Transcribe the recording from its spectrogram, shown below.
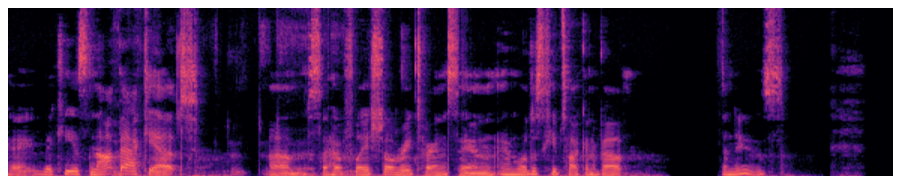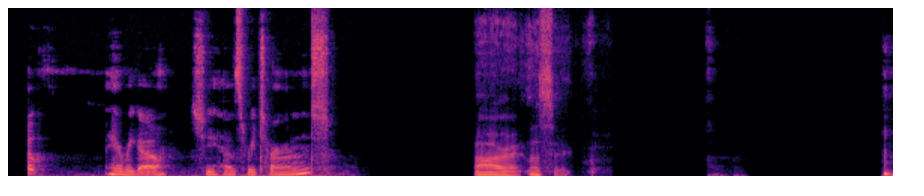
okay. Vicki is not back yet. Um, so hopefully she'll return soon, and we'll just keep talking about the news. Oh, here we go. She has returned. All right, let's see.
